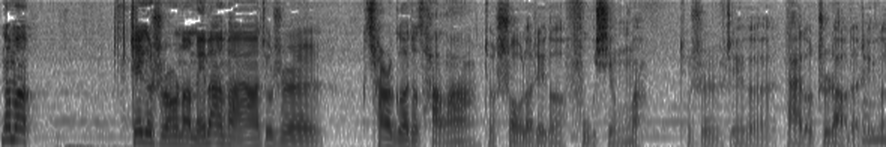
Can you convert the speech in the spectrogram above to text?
那么这个时候呢，没办法呀，就是谦儿哥就惨了，就受了这个腐刑嘛，就是这个大家都知道的这个，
